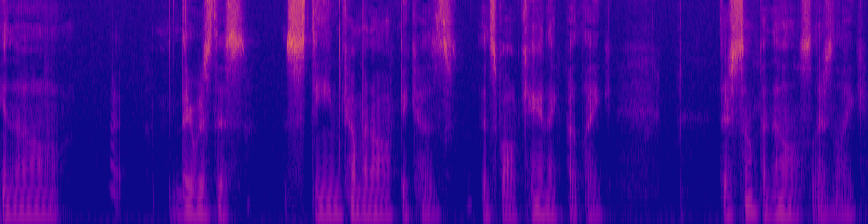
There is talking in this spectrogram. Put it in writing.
You know, there was this steam coming off because it's volcanic, but like there's something else. There's like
